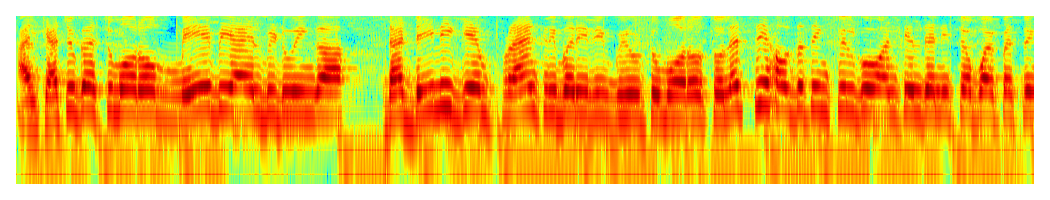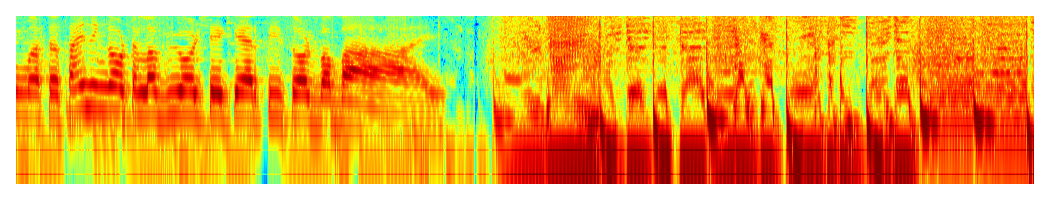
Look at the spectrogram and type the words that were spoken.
I'll catch you guys tomorrow. Maybe I'll be doing a that daily game Franck Ribery review tomorrow. So let's see how the things will go. Until then, it's your boy PES Wing Master signing out. I love you all. Take care. Peace out. Bye bye. Thank you.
